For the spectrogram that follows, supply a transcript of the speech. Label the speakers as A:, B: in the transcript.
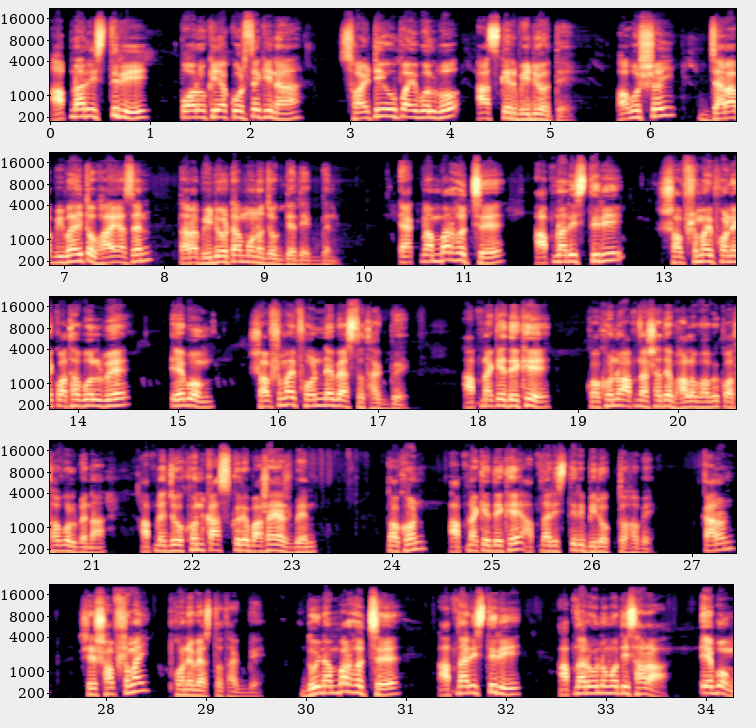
A: আপনার স্ত্রী পরকিয়া করছে কিনা ছয়টি উপায় বলব আজকের ভিডিওতে। অবশ্যই যারা বিবাহিত ভাই আছেন, তারা ভিডিওটা মনোযোগ দিয়ে দেখবেন। এক নাম্বার হচ্ছে, আপনার স্ত্রী সবসময় ফোনে কথা বলবে এবং সবসময় ফোন নিয়ে ব্যস্ত থাকবে। আপনাকে দেখে কখনো আপনার সাথে ভালোভাবে কথা বলবে না। আপনি যখন কাজ করে বাসায় আসবেন, তখন আপনাকে দেখে আপনার স্ত্রী বিরক্ত হবে। কারণ সে সবসময় ফোনে ব্যস্ত থাকবে। দুই নাম্বার হচ্ছে, আপনার স্ত্রী আপনার অনুমতি ছাড়া এবং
